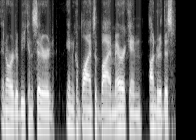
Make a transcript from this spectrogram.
in order to be considered in compliance with Buy American under this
